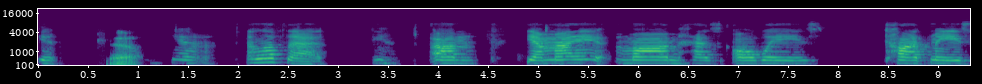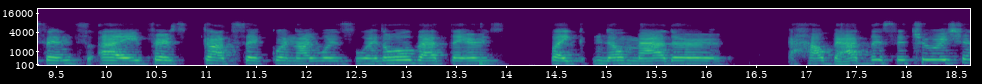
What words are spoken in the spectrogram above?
Yeah. Yeah. Yeah. I love that. Yeah. Um, yeah, my mom has always taught me since I first got sick when I was little that there's like no matter how bad the situation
